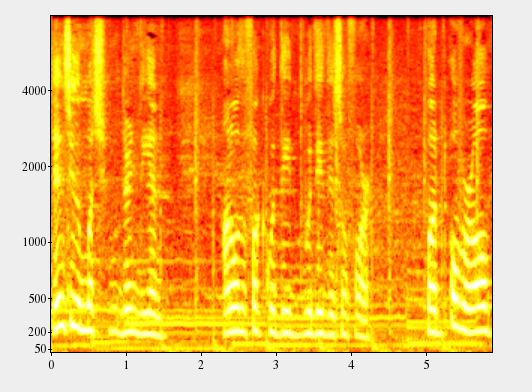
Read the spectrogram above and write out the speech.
Didn't see them much during the end. I don't know what the fuck what they what they did so far, but overall,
